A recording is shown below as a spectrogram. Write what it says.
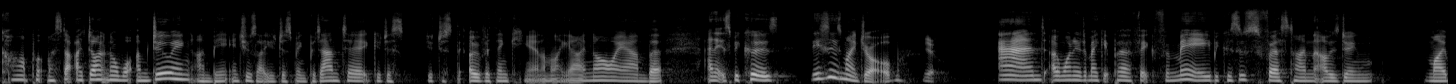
can't put my stuff. I don't know what I'm doing. I'm being." And she was like, "You're just being pedantic. You're just, you're just overthinking it." And I'm like, "Yeah, I know I am, but," and it's because this is my job, Yeah. and I wanted to make it perfect for me because this was the first time that I was doing my,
